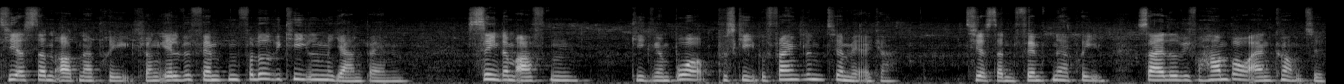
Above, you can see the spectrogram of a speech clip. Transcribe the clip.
Tirsdag den 8. april kl. 11.15 forlod vi Kielen med jernbanen. Sent om aftenen gik vi ombord på skibet Franklin til Amerika. Tirsdag den 15. april sejlede vi fra Hamburg og ankom til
